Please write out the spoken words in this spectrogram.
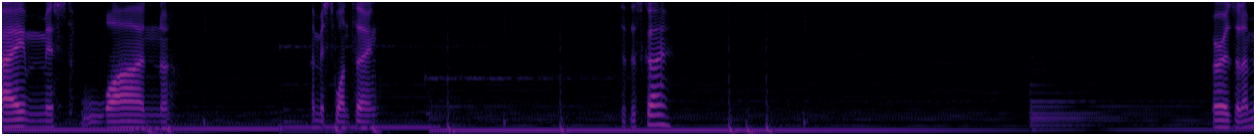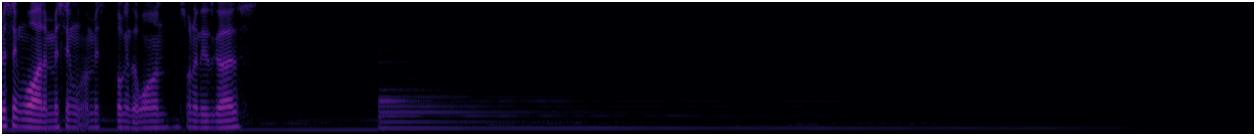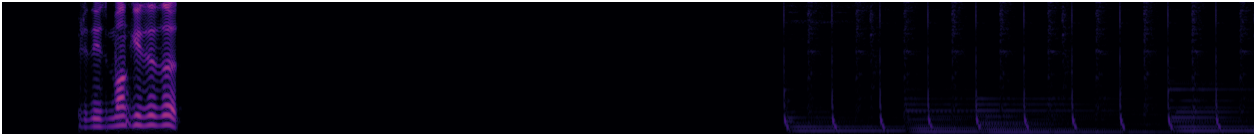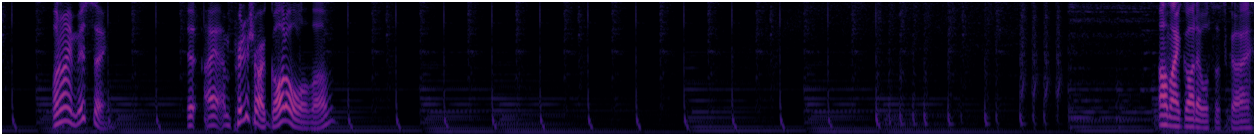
I missed one. I missed one thing. Is it this guy? Where is it? I'm missing one. I'm missing. I'm missing to one. It's one of these guys. Which of these monkeys is it? What am I missing? I, I'm pretty sure I got all of them. Oh my god, it was this guy.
